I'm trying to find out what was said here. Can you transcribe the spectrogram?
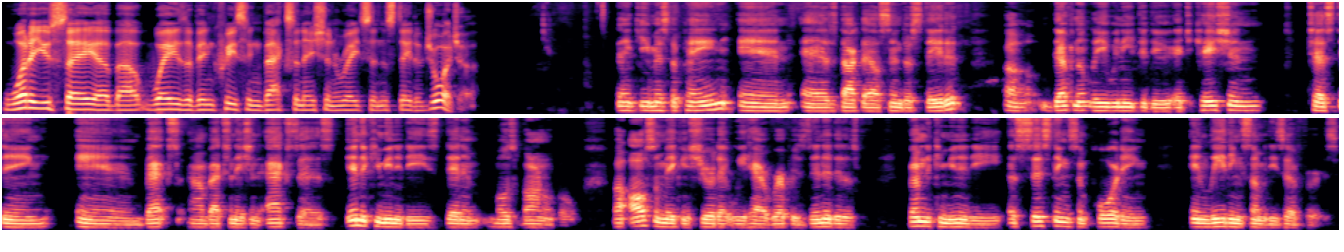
what do you say about ways of increasing vaccination rates in the state of Georgia? Thank you, Mr. Payne. And as Dr. Alcendor stated, uh, definitely we need to do education, testing, and vac- um, vaccination access in the communities that are most vulnerable. but also making sure that we have representatives from the community assisting, supporting, and leading some of these efforts.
